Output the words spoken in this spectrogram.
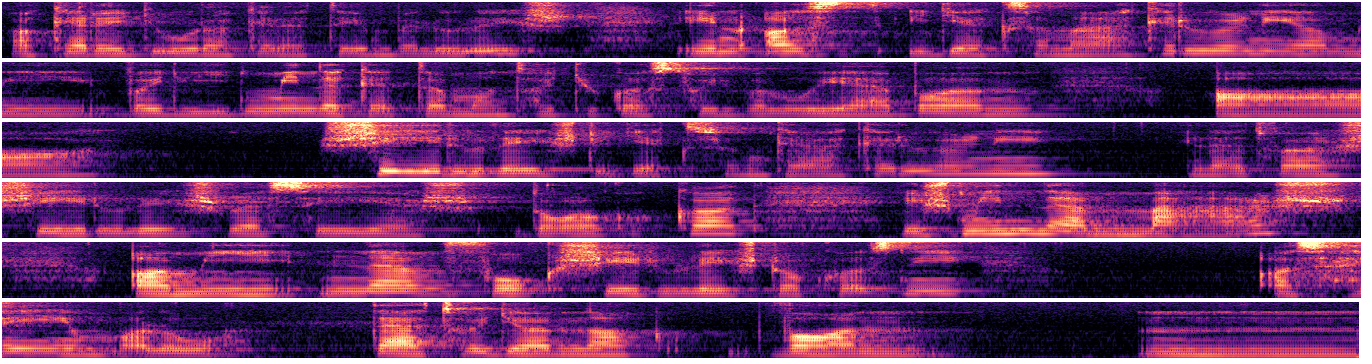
akár egy óra keretén belül is. Én azt igyekszem elkerülni, ami, vagy így mind a ketten mondhatjuk azt, hogy valójában a sérülést igyekszünk elkerülni, illetve a sérülés veszélyes dolgokat, és minden más, ami nem fog sérülést okozni, az helyén való. Tehát, hogy annak van mm,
